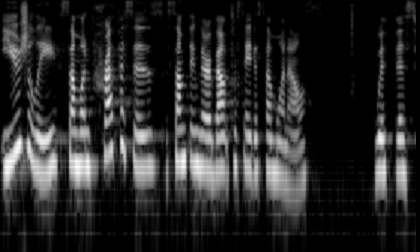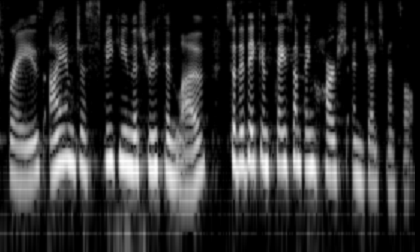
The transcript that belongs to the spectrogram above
Usually someone prefaces something they're about to say to someone else with this phrase, I am just speaking the truth in love, so that they can say something harsh and judgmental.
